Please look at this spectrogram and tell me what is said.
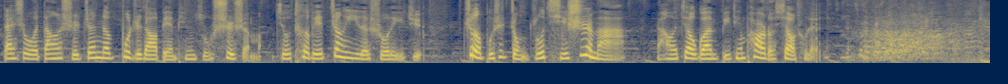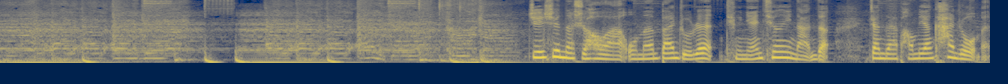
但是我当时真的不知道扁平足是什么，就特别正义的说了一句：“这不是种族歧视吗？”然后教官鼻涕泡都笑出来了。军训的时候啊，我们班主任挺年轻一男的，站在旁边看着我们。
